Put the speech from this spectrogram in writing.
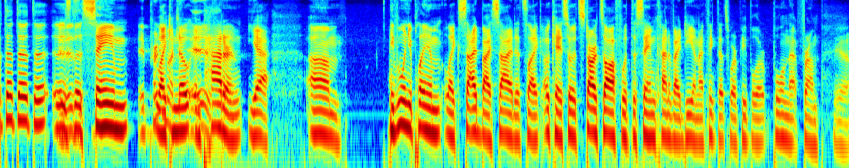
da, da, da, is the same like note and pattern. Yeah. yeah. Um, even when you play them like side by side, it's like okay, so it starts off with the same kind of idea, and I think that's where people are pulling that from. Yeah.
